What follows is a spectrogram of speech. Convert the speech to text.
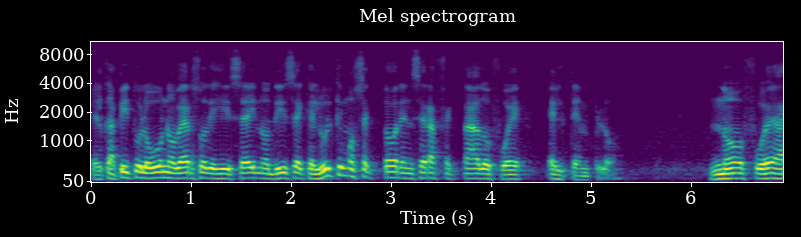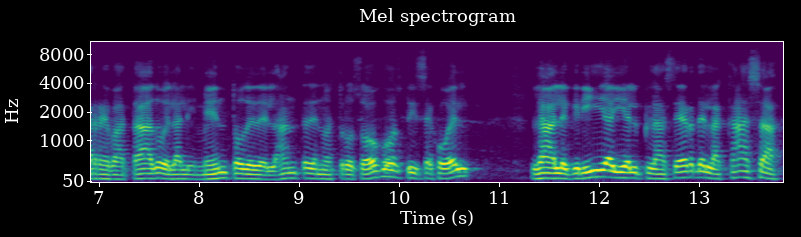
el capítulo 1, verso 16 nos dice que el último sector en ser afectado fue el templo. No fue arrebatado el alimento de delante de nuestros ojos, dice Joel. la alegría y el placer de la casa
